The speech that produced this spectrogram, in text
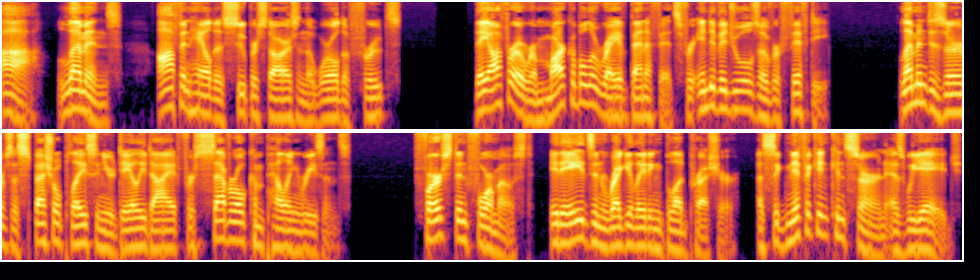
Ah, lemons, often hailed as superstars in the world of fruits. They offer a remarkable array of benefits for individuals over 50. Lemon deserves a special place in your daily diet for several compelling reasons. First and foremost, it aids in regulating blood pressure, a significant concern as we age.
